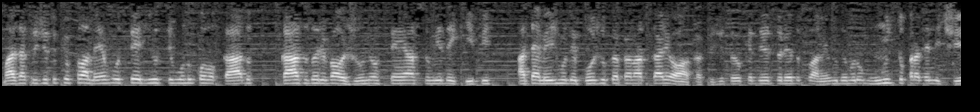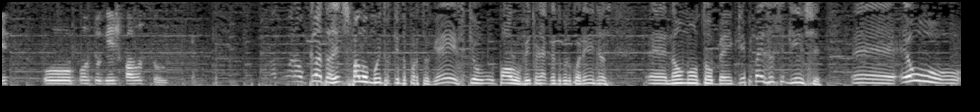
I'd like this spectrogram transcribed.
mas acredito que o Flamengo seria o segundo colocado caso Dorival Júnior tenha assumido a equipe até mesmo depois do Campeonato Carioca. Acredito eu que a diretoria do Flamengo demorou muito para demitir o português Paulo Souza. Agora, Alcântara, a gente falou muito aqui do português, que o Paulo Vitor, técnico do Corinthians, é, não montou bem a equipe, mas é o seguinte, é, eu,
